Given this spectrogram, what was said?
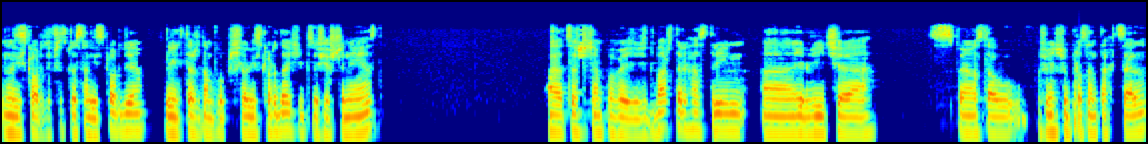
na- Discordzie, wszystko jest na Discordzie. Link też dam w opisie Discorda, jeśli ktoś jeszcze nie jest. Co jeszcze chciałem powiedzieć? 2.4H stream, e, jak widzicie, spełniał stał w 80% cel.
